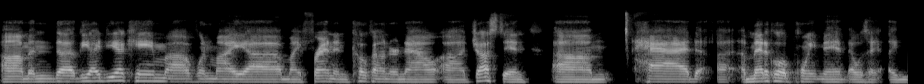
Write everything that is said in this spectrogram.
Um, and uh, the idea came uh, when my uh, my friend and co-founder now, uh, Justin, um, had a, a, medical appointment that was a, a,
